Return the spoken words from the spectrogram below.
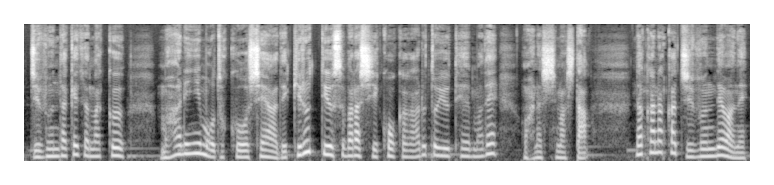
自分だけでなく、周りにも得をシェアできるっていう素晴らしい効果があるというテーマでお話ししました。なかなか自分ではね、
